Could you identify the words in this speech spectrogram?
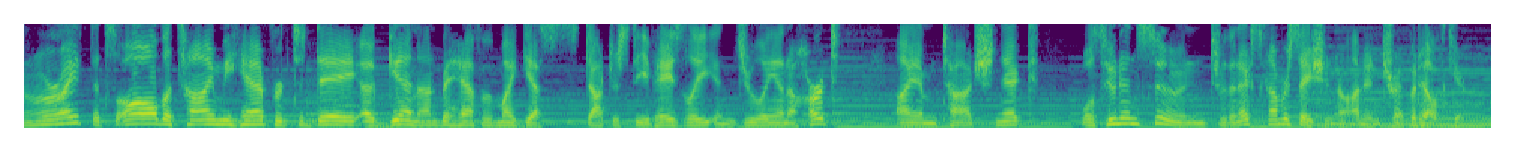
All right. That's all the time we have for today. Again, on behalf of my guests, Dr. Steve Hasley and Juliana Hart, I am Todd Schnick. We'll tune in soon to the next conversation on Intrepid Healthcare.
